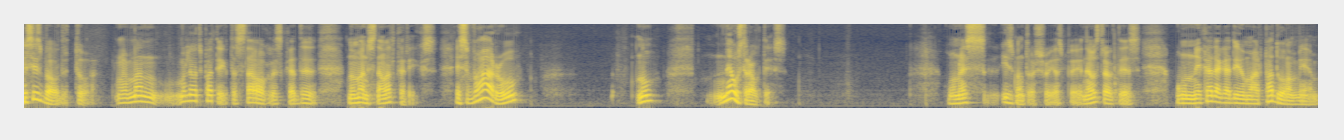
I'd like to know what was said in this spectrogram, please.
Es izbaudu to. Man, man ļoti patīk tas stāvoklis, kad no nu, manis nav atkarīgs. Es varu nu, neuztraukties. Un es izmantošu šo iespēju neuztraukties, un nekādā gadījumā ar padomiem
